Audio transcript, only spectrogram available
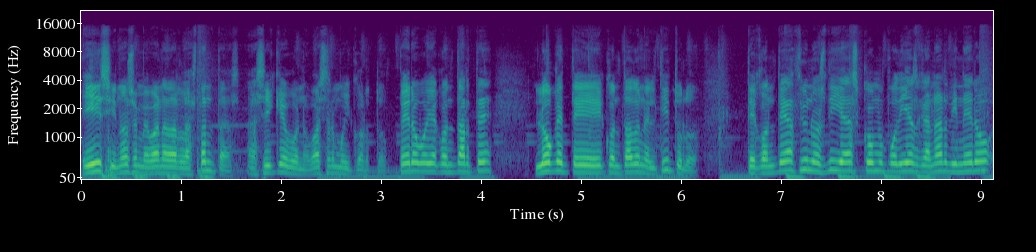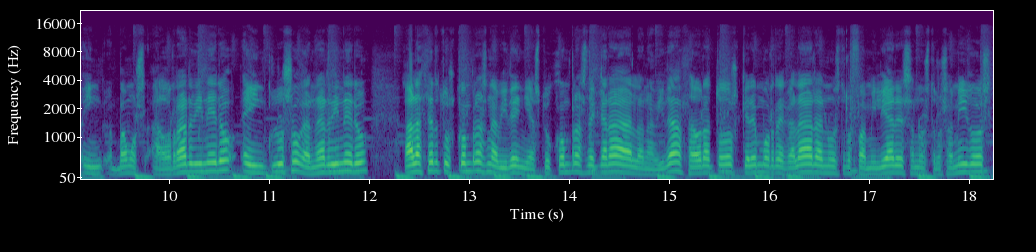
y si no se me van a dar las tantas. Así que bueno, va a ser muy corto. Pero voy a contarte lo que te he contado en el título. Te conté hace unos días cómo podías ganar dinero, vamos, ahorrar dinero e incluso ganar dinero al hacer tus compras navideñas, tus compras de cara a la Navidad. Ahora todos queremos regalar a nuestros familiares, a nuestros amigos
